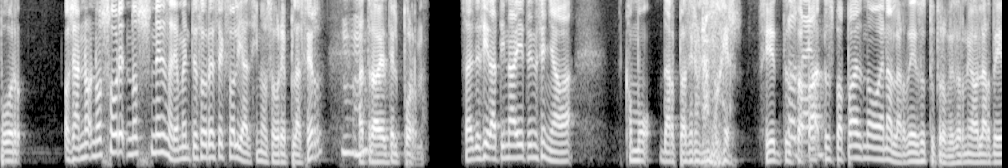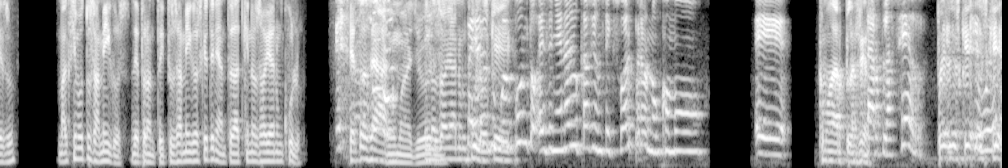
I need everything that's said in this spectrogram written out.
por, o sea, no, no, sobre, no necesariamente sobre sexualidad, sino sobre placer a través del porno. O sea, es decir, a ti nadie te enseñaba cómo dar placer a una mujer. ¿sí? Tus, papá- tus papás no van a hablar de eso, tu profesor no iba a hablar de eso. Máximo tus amigos, de pronto, y tus amigos que tenían tu edad que no sabían un culo. ¿Cierto? O sea, O que mayores. no sabían un Pero culo. eso es un Que, buen punto. Enseñan educación sexual, pero no como eh, ¿Cómo dar placer? dar placer. Pues es que- Qué es que-.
